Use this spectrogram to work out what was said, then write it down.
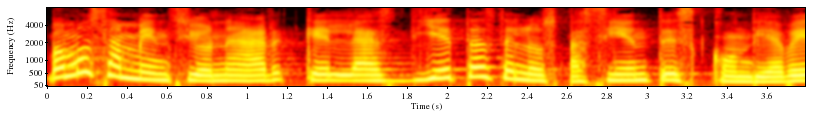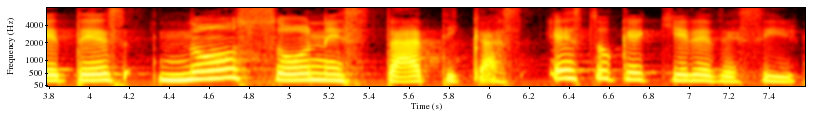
Vamos a mencionar que las dietas de los pacientes con diabetes no son estáticas. ¿Esto qué quiere decir?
